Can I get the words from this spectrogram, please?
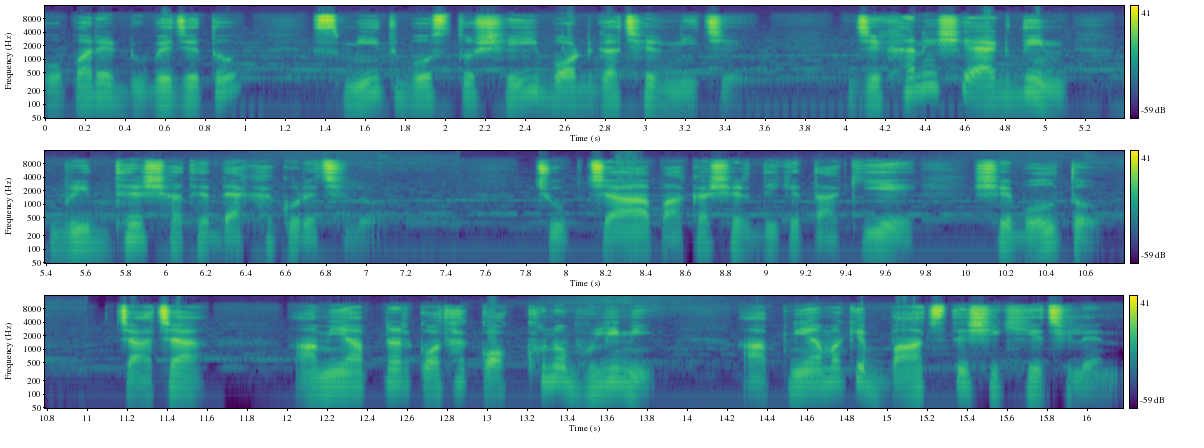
ওপারে ডুবে যেত, স্মিথ বসত সেই বটগাছের নিচে। যেখানে সে একদিন বৃদ্ধের সাথে দেখা করেছিল। চুপচাপ আকাশের দিকে তাকিয়ে সে বলতো, চাচা, আমি আপনার কথা কখনো ভুলিনি। আপনি আমাকে বাঁচতে শিখিয়েছিলেন।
